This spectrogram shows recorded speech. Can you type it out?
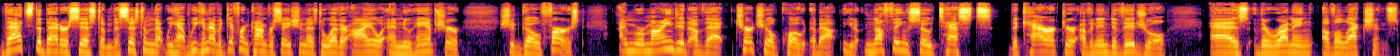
That's the better system, the system that we have. We can have a different conversation as to whether Iowa and New Hampshire should go first. I'm reminded of that Churchill quote about, you know, nothing so tests the character of an individual as the running of elections.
